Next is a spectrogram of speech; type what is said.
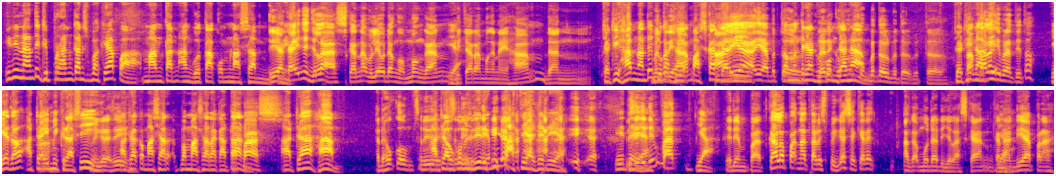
ini nanti diperankan sebagai apa? Mantan anggota Komnas HAM Iya, kayaknya jelas karena beliau udah ngomong kan Ya. bicara mengenai HAM dan Jadi HAM nanti juga Menteri HAM. dilepaskan Ah, dari iya, iya, betul. Kementerian Dari Hukum dan Kementerian- HAM. Betul, betul, betul. Jadi Tambah nanti- lagi berarti toh? Iya toh, ada Ah, imigrasi, imigrasi. ada pemasyarakatan, ada HAM. Ada hukum sendiri. Ada hukum sendiri. Empat ya jadi ya? Iya. Itu Bisa ya? jadi empat. Ya. Jadi empat. Kalau Pak Natalius Pigai saya kira agak mudah dijelaskan karena Ya. dia pernah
